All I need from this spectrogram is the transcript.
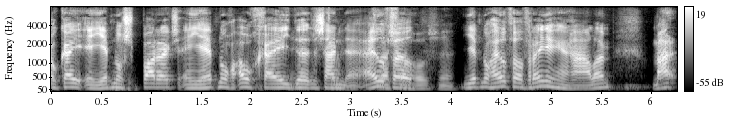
Oké, en je hebt nog Sparks en je hebt nog OG. Er zijn heel veel, je hebt nog heel veel verenigingen in Haarlem. Maar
